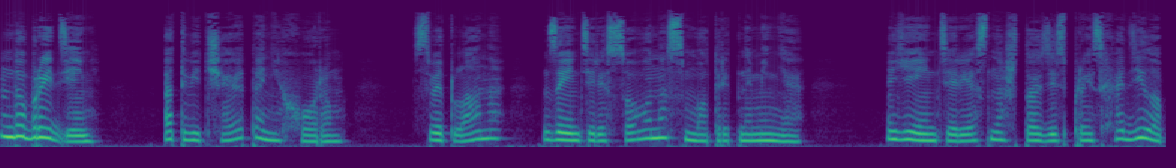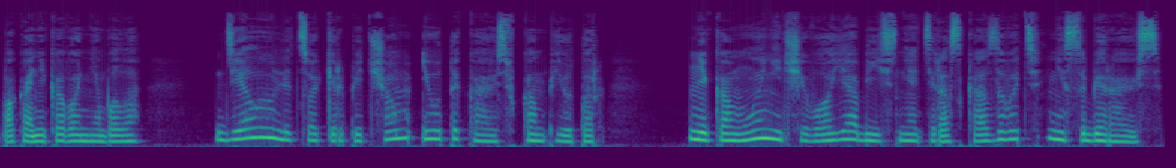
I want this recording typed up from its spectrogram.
«Добрый день», — отвечают они хором. Светлана заинтересованно смотрит на меня. Ей интересно, что здесь происходило, пока никого не было. Делаю лицо кирпичом и утыкаюсь в компьютер. Никому и ничего я объяснять и рассказывать не собираюсь.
